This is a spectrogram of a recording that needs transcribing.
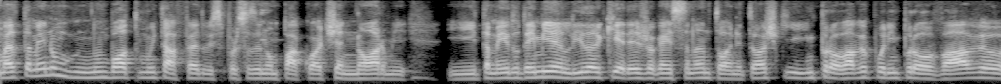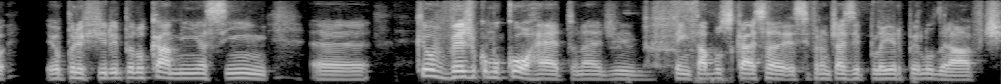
mas eu também não, não boto muita fé do Spurs fazendo um pacote enorme e também do Damian Lillard querer jogar em San Antonio. Então acho que improvável por improvável, eu prefiro ir pelo caminho assim é, que eu vejo como correto, né? De tentar buscar essa, esse franchise player pelo draft.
